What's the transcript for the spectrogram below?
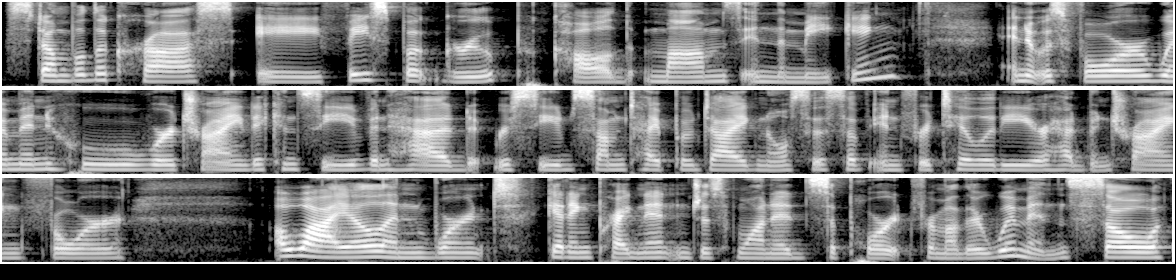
stumbled across a Facebook group called Moms in the Making. And it was for women who were trying to conceive and had received some type of diagnosis of infertility or had been trying for a while and weren't getting pregnant and just wanted support from other women. So,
